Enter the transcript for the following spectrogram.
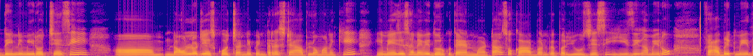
దీన్ని మీరు వచ్చేసి డౌన్లోడ్ చేసుకోవచ్చు అండి పింటరెస్ట్ యాప్లో మనకి ఇమేజెస్ అనేవి దొరుకుతాయి అనమాట సో కార్బన్ పేపర్ యూజ్ చేసి ఈజీగా మీరు ఫ్యాబ్రిక్ మీద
